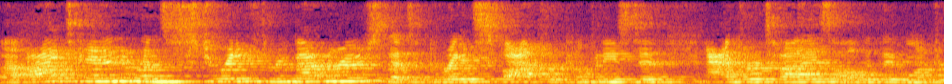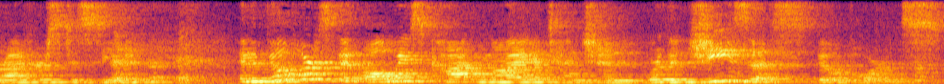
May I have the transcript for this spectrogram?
Uh, I-10 runs straight through Baton Rouge, so that's a great spot for companies to advertise all that they want drivers to see. And the billboards that always caught my attention were the Jesus billboards.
